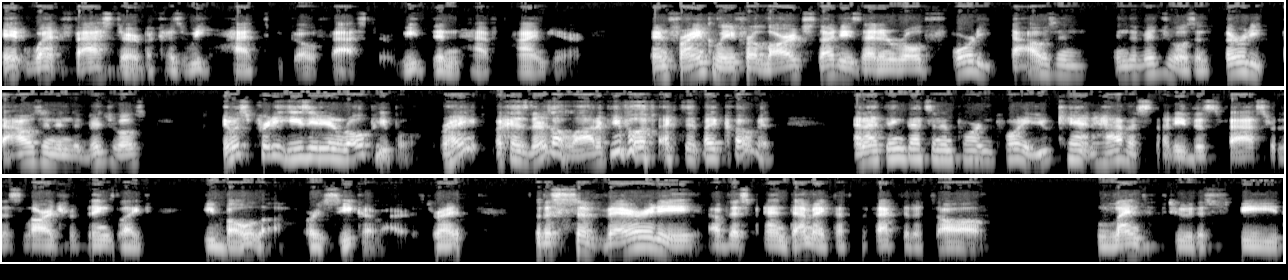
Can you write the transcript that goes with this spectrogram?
It went faster because we had to go faster. We didn't have time here. And frankly, for large studies that enrolled 40,000 individuals and 30,000 individuals, it was pretty easy to enroll people, right? Because there's a lot of people affected by COVID. And I think that's an important point. You can't have a study this fast or this large for things like Ebola or Zika virus, right? So the severity of this pandemic that's affected us all lent to the speed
